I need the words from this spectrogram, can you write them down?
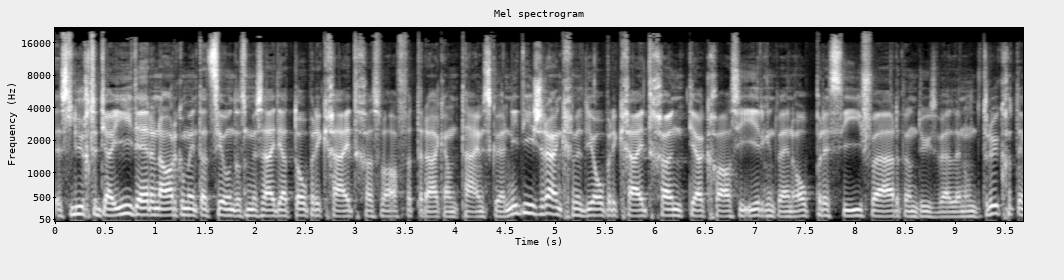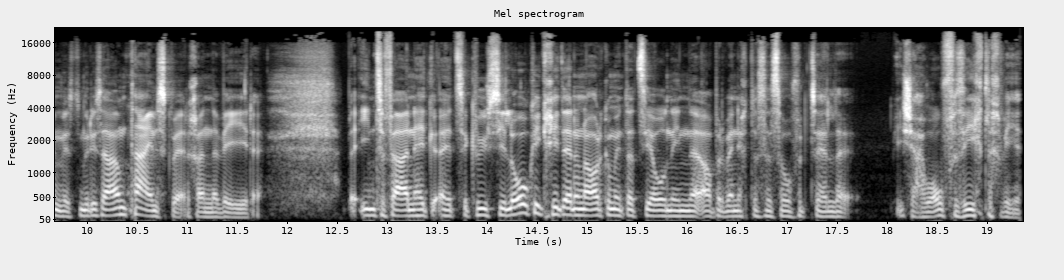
es leuchtet ja ein, deren Argumentation, dass man sagt, ja, die Obrigkeit kann das Waffentragen am Times Square nicht einschränken, weil die Obrigkeit könnte ja quasi irgendwann oppressiv werden und uns unterdrücken, und dann müssten wir uns auch am Times Square können wehren Insofern hat es eine gewisse Logik in dieser Argumentation, aber wenn ich das so erzähle, ist auch offensichtlich, wie,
